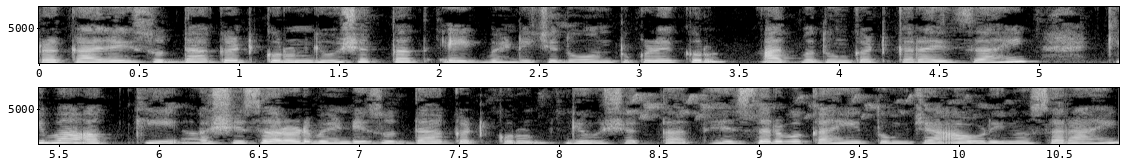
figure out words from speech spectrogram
प्रकारे सुद्धा कट करून घेऊ शकतात. एक भेंडीचे दोन तुकडे करून आतमधून कट करायचं आहे किंवा अख्खी अशी सरळ भेंडी सुद्धा कट करून घेऊ शकतात. हे सर्व काही तुमच्या आवडीनुसार आहे.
